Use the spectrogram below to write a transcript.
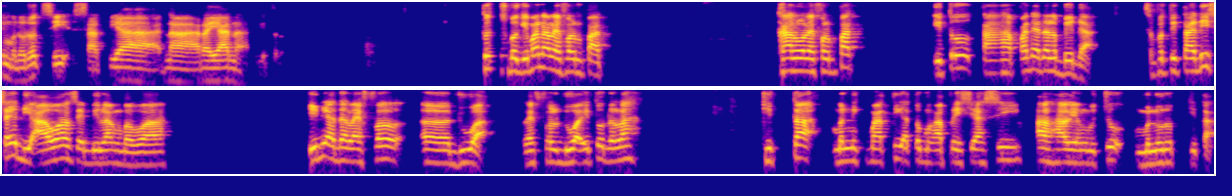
menurut si Satya Narayana gitu. Terus bagaimana level 4? Kalau level 4 itu tahapannya adalah beda. Seperti tadi saya di awal saya bilang bahwa ini ada level uh, 2. Level 2 itu adalah kita menikmati atau mengapresiasi hal-hal yang lucu menurut kita.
